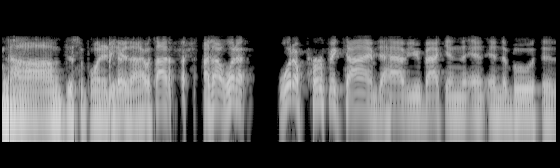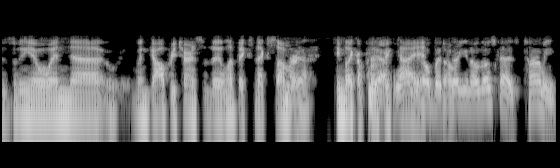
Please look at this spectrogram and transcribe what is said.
No, I'm disappointed to hear that. I thought, I thought, what a, what a perfect time to have you back in the, in, in the booth is, you know, when, uh, when golf returns to the Olympics next summer. Yeah. Seemed like a perfect time. yeah, well. You know, but so. you know those guys, Tommy,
